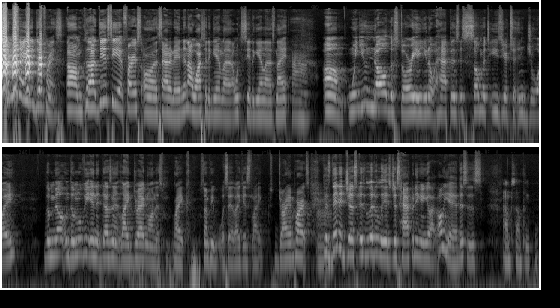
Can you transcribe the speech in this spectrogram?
let me tell you the difference. Um, because I did see it first on Saturday, and then I watched it again. Last, I went to see it again last night. Uh-huh. Um, when you know the story and you know what happens, it's so much easier to enjoy the mil- the movie, and it doesn't like drag on as like some people would say, like it's like dry in parts. Because then it just it literally is just happening, and you're like, oh yeah, this is. I'm some people.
